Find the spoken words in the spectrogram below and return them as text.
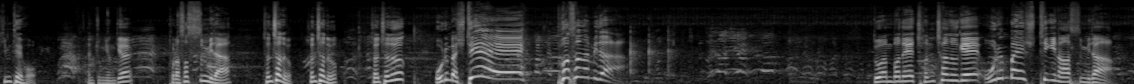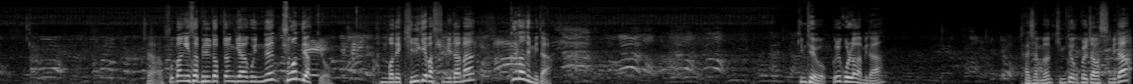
김태호 안쪽 연결 돌아섰습니다. 전찬욱 전찬욱 전찬욱 오른발 슈팅 벗어납니다. 또 한 번의 전찬욱의 오른발 슈팅이 나왔습니다. 자 후방에서 빌드업 전개하고 있는 중원대학교 한 번에 길게 봤습니다만 끊어냅니다. 김태호 끌고 올라갑니다. 다시 한번 김태호 볼 잡았습니다.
